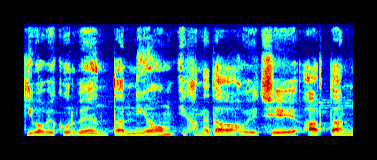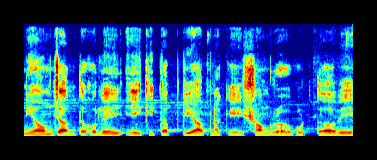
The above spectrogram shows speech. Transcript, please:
কীভাবে করবেন? তার নিয়ম এখানে দেওয়া হয়েছে। আর তার নিয়ম জানতে হলে এই কিতাবটি আপনাকে সংগ্রহ করতে হবে।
